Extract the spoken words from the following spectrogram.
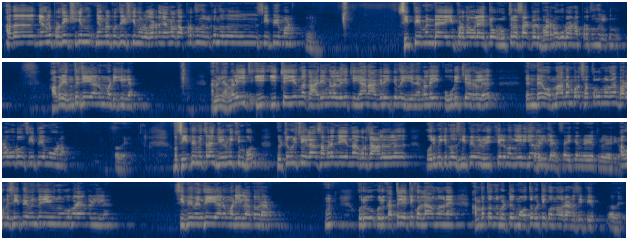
അത് ഞങ്ങൾ പ്രതീക്ഷിക്കുന്നു ഞങ്ങൾ പ്രതീക്ഷിക്കുന്നുള്ളൂ. കാരണം ഞങ്ങൾക്ക് അപ്പുറത്ത് നിൽക്കുന്നത് സി പി എം ആണ്. സി പി എമ്മിന്റെ ഈ പറഞ്ഞ പോലെ ഏറ്റവും റുത്രസായിട്ടൊരു ഭരണകൂടമാണ് അപ്പുറത്ത് നിൽക്കുന്നത്. അവരെന്ത് ചെയ്യാനും മടിക്കില്ല. കാരണം ഞങ്ങൾ ഈ ഈ- ചെയ്യുന്ന കാര്യങ്ങൾ അല്ലെങ്കിൽ ചെയ്യാൻ ആഗ്രഹിക്കുന്ന ഈ ഞങ്ങളുടെ ഈ കൂടിച്ചേരൽ എന്റെ ഒന്നാം നമ്പർ ശത്രു എന്ന് പറഞ്ഞാൽ ഭരണകൂടവും സി പി എമ്മുമാണ്. ഓക്കെ. അപ്പോൾ സി പി എം ഇത്രയും ജീർണിക്കുമ്പോൾ വിട്ടുവീഴ്ചയില്ലാതെ സമരം ചെയ്യുന്ന കുറച്ച് ആളുകൾ ഒരുമിക്കുന്നത് സി പി എമ്മിന് ഒരിക്കലും അംഗീകരിക്കാൻ കഴിയില്ല. സഹിക്കാൻ കഴിയാത്തൊരു കാര്യം അതുകൊണ്ട് സി പി എം എന്ത് ചെയ്യും എന്ന് നമുക്ക് പറയാൻ കഴിയില്ല. സി പി എം എന്ത് ചെയ്യാനും മടിയില്ലാത്തവരാണ്. ഒരു ഒരു കത്ത് കയറ്റി കൊല്ലാവുന്നവനെ അമ്പത്തൊന്ന് വെട്ട് മുഖത്ത് വെട്ടി കൊന്നവരാണ് സി പി എം അതെ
